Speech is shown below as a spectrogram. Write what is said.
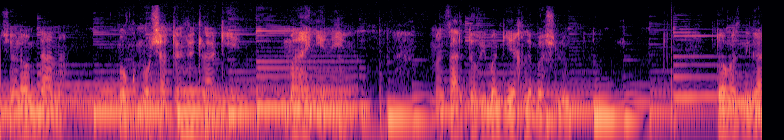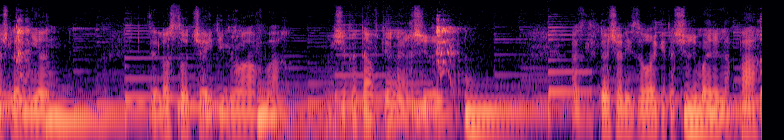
שלום דנה, או כמו שאת אוהבת להגיד, מה העניינים? מזל טוב אם מגיח לבשלות. טוב, אז ניגש לעניין. זה לא סוד שהייתי מאוהב בך, ושכתבתי עלייך שירים. אז לפני שאני זורק את השירים האלה לפח,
